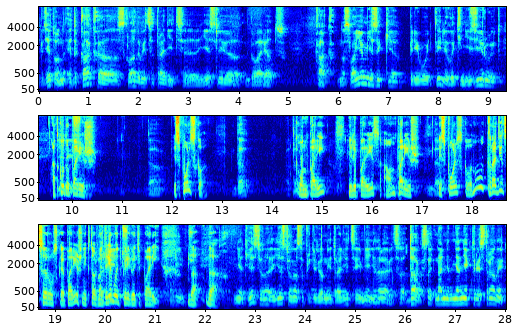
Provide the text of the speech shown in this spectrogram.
где-то он... Это как э, складывается традиция? Если говорят как на своем языке переводят или латинизируют. Откуда или Париж? Еще... Да. Из польского? Да. Он Пари или Парис, а он Париж. Да. Из польского. Ну, традиция русская. Париж никто же не требует переговорить Пари. Париж. Да, да. Нет, есть у, нас, есть у нас определенные традиции, и мне не нравится. Да, кстати, на, на некоторые страны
